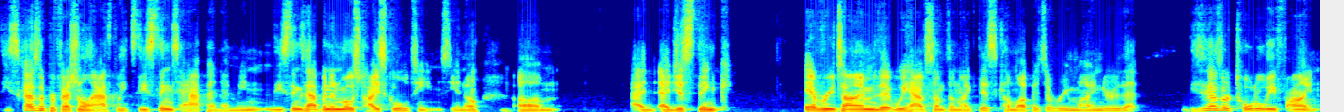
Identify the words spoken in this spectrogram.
these guys are professional athletes. These things happen. I mean, these things happen in most high school teams, you know? Mm-hmm. Um, I, I just think every time that we have something like this come up, it's a reminder that these guys are totally fine.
